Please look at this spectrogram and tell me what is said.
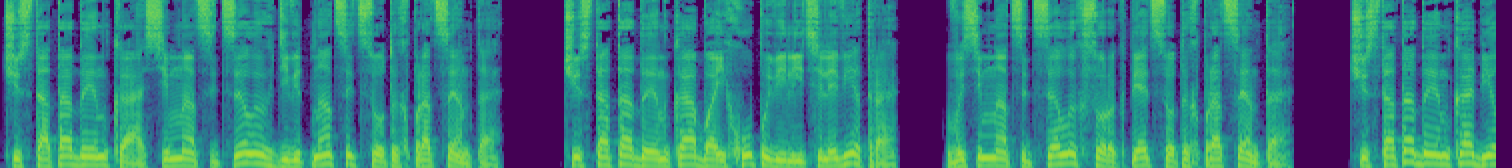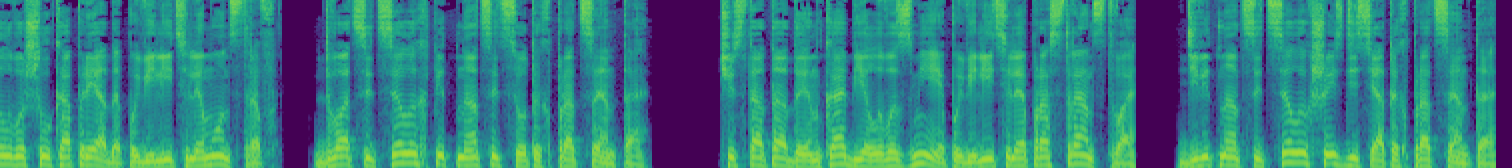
Частота ДНК 17,19%. Частота ДНК Байху Повелителя Ветра 18,45%. Частота ДНК Белого Шелкопряда Повелителя Монстров 20,15%. Частота ДНК Белого Змея Повелителя Пространства 19,6%.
